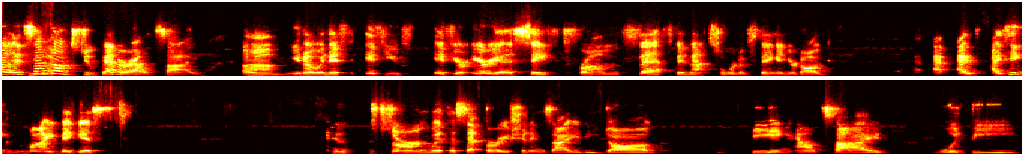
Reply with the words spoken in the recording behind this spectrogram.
well, and some yeah. dogs do better outside. Um, you know, and if if you if your area is safe from theft and that sort of thing, and your dog, I I, I think my biggest concern with a separation anxiety dog being outside would be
